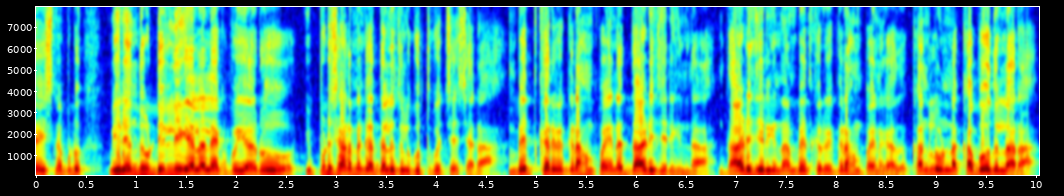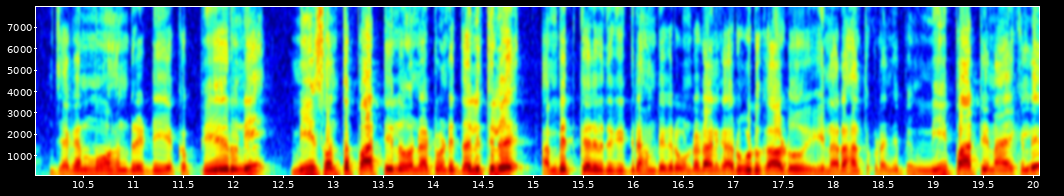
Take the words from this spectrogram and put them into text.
చేసినప్పుడు మీరు ఎందుకు ఢిల్లీకి వెళ్ళలేకపోయారు? ఇప్పుడు సడన్గా దళితులు గుర్తుకొచ్చేశారా? అంబేద్కర్ విగ్రహం పైన దాడి జరిగిందా? దాడి జరిగింది అంబేద్కర్ విగ్రహం పైన కాదు కళ్ళు ఉన్న కబోదులారా? జగన్మోహన్ రెడ్డి యొక్క పేరుని మీ సొంత పార్టీలో ఉన్నటువంటి దళితులే అంబేద్కర్ విగ్రహం దగ్గర ఉండడానికి అర్హుడు కాడు ఈ నరహంతకుడు అని చెప్పి మీ పార్టీ నాయకులే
